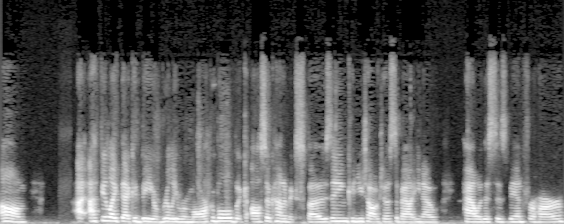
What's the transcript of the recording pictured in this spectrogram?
Um I, I feel like that could be really remarkable but also kind of exposing. Can you talk to us about you know how this has been for her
